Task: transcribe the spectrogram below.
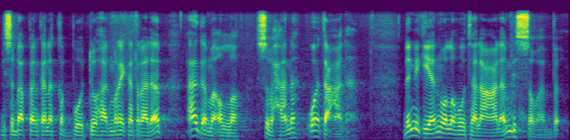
disebabkan karena kebodohan mereka terhadap agama Allah Subhanahu wa taala. Demikian wallahu taala alam bisawab.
